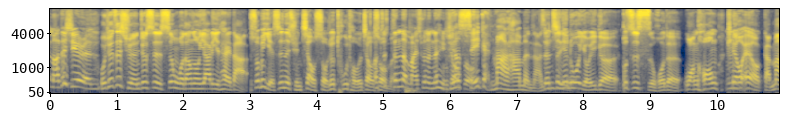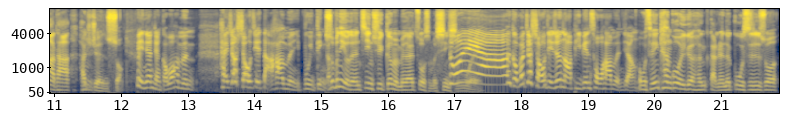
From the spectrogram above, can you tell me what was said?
M 啊？这些人。我觉得这群人就是生活当中压力太大，说明也是那群教授，就秃头的教啊，授们。就真的埋村的那群教授，谁敢骂他们呐、就今天如果有一个不知死活的网红 KOL 敢骂他，他就觉得很爽。被你这样讲，搞不好他们还叫小姐打他们也不一定啊说。不定有的人进去根本没有在做什么性行为。对呀、搞不好叫小姐就拿皮鞭抽他们这样。我曾经看过一个很感人的故事，是说、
